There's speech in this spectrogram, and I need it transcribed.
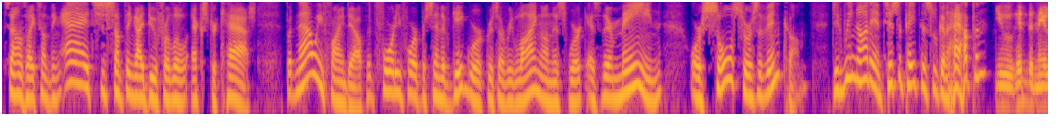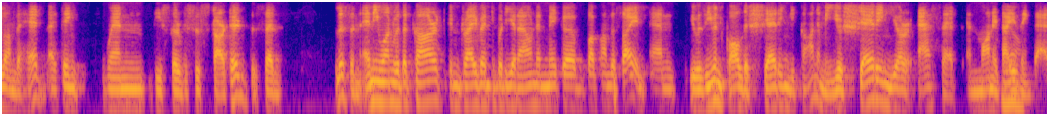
sounds like something, eh, it's just something I do for a little extra cash. But now we find out that 44% of gig workers are relying on this work as their main or sole source of income. Did we not anticipate this was going to happen? You hit the nail on the head. I think when these services started, they said listen, anyone with a car can drive anybody around and make a buck on the side. And it was even called a sharing economy. You're sharing your asset and monetizing yeah.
